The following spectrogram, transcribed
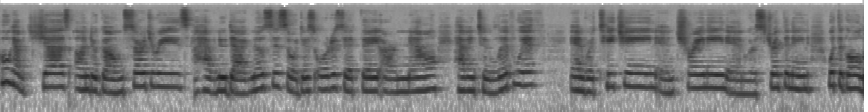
who have just undergone surgeries, have new diagnoses or disorders that they are now having to live with. And we're teaching and training and we're strengthening with the goal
